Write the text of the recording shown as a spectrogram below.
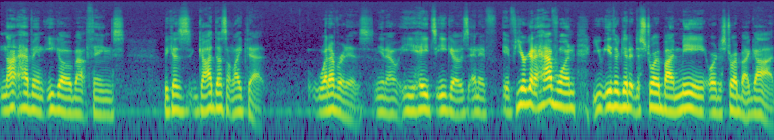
not having an ego about things because God doesn't like that. Whatever it is, you know, He hates egos, and if if you're gonna have one, you either get it destroyed by me or destroyed by God.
